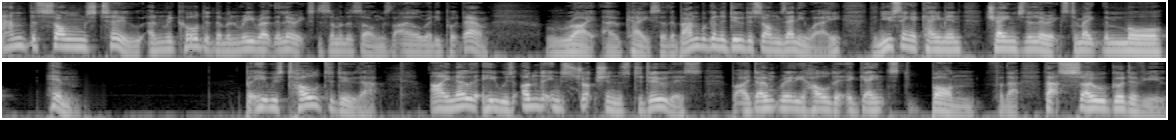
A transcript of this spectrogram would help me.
and the songs too, and recorded them and rewrote the lyrics to some of the songs that I already put down. Right, okay, so the band were going to do the songs anyway. The new singer came in, changed the lyrics to make them more him. But he was told to do that. I know that he was under instructions to do this, but I don't really hold it against Bon for that. That's so good of you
